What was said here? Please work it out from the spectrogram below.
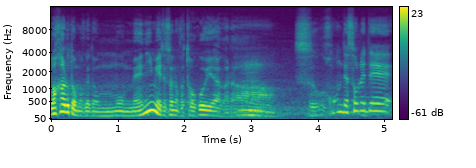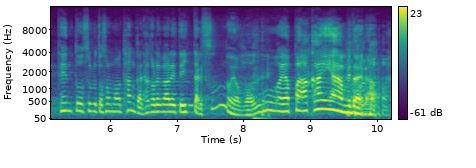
う分かると思うけどもう目に見えてそういうのが得意やから、すごい。ほんでそれで転倒するとそのまま単価で測られていったりすんのよ。もううわやっぱあかんやんみたいな。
